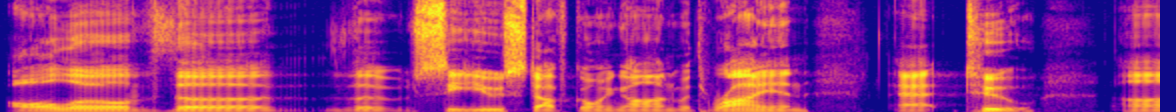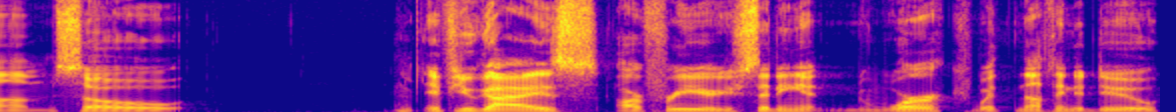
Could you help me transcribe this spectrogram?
all of the the CU stuff going on with Ryan at two. Um, so if you guys are free or you're sitting at work with nothing to do,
